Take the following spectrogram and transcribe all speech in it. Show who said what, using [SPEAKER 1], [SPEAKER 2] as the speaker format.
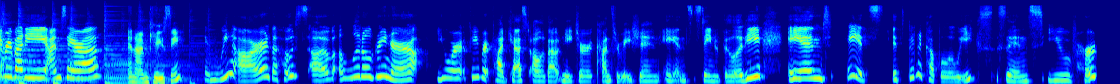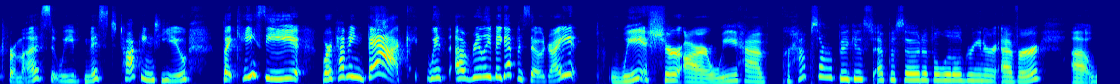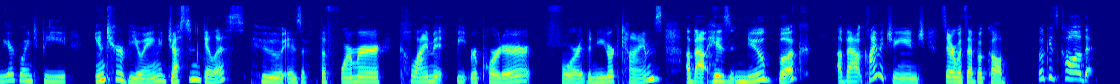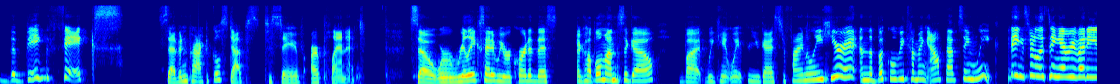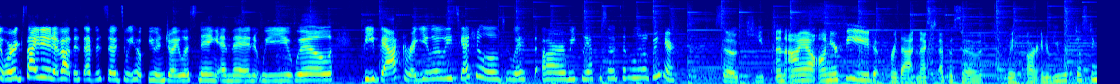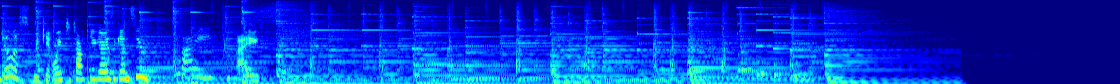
[SPEAKER 1] everybody. I'm Sara.
[SPEAKER 2] And I'm Casey.
[SPEAKER 1] And we are the hosts of A Little Greener, your favorite podcast all about nature, conservation, and sustainability. And hey, it's it's been a couple of weeks since you've heard from us. We've missed talking to you. But Casey, we're coming back with a really big episode, right?
[SPEAKER 2] We sure are. We have perhaps our biggest episode of A Little Greener ever. Uh, we are going to be interviewing Justin Gillis, who is the former climate beat reporter for the New York Times, about his new book about climate change. Sara, what's that book called?
[SPEAKER 1] Book is called The Big Fix
[SPEAKER 2] Seven Practical Steps to Save Our Planet. So we're really excited. We recorded this a couple months ago, but we can't wait for you guys to finally hear it. And the book will be coming out that same week.
[SPEAKER 1] Thanks for listening, everybody. We're excited about this episode, so we hope you enjoy listening. And then we will be back regularly scheduled with our weekly episodes of A Little Greener.
[SPEAKER 2] So keep an eye out on your feed for that next episode with our interview with Justin Gillis. We can't wait to talk to you guys again soon.
[SPEAKER 1] Bye.
[SPEAKER 2] Bye.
